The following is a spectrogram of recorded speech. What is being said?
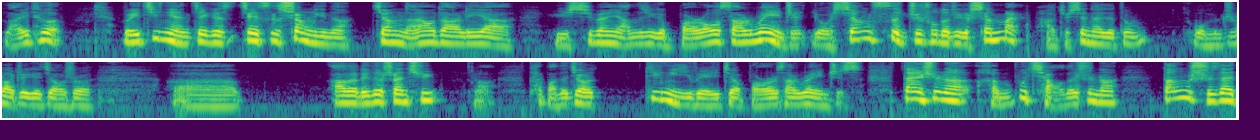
莱特为纪念这个这次胜利呢，将南澳大利亚与西班牙的这个 Barossa Range 有相似之处的这个山脉啊，就现在的都我们知道这个叫做呃阿德雷德山区啊，他把它叫定义为叫 Barossa Ranges。但是呢，很不巧的是呢，当时在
